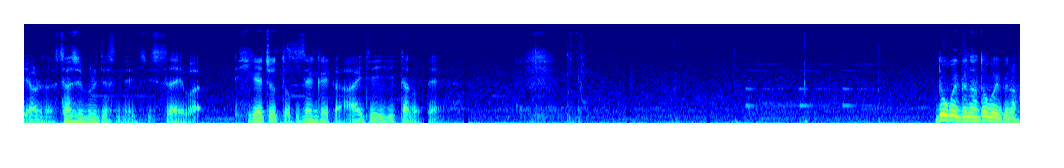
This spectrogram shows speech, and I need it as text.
やるの久しぶりですね実際は。日がちょっと前回から空いていたので。どこ行くの？どこ行くの？あ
